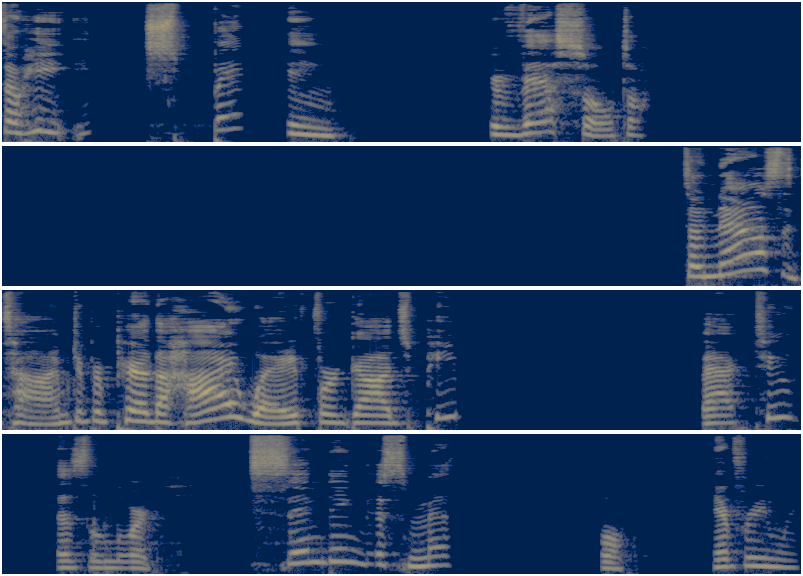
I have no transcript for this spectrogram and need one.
So he, he's expecting your vessel to So now's the time to prepare the highway for God's people. Back to, says the Lord, sending this message to every land.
